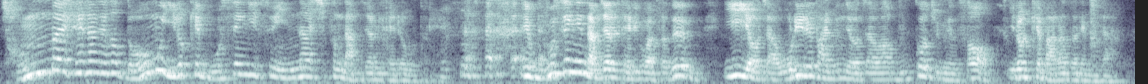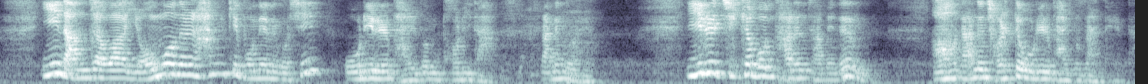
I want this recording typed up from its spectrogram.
정말 세상에서 너무 이렇게 못생길 수 있나 싶은 남자를 데려오더래요. 이 못생긴 남자를 데리고 와서는 이 여자, 오리를 밟은 여자와 묶어주면서 이렇게 말하더랍니다. 이 남자와 영원을 함께 보내는 것이 오리를 밟은 벌이다. 라는 거예요. 이를 지켜본 다른 자매는 아, 나는 절대 오리를 밟으면 안 되겠다.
